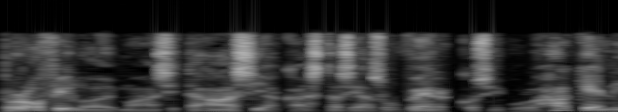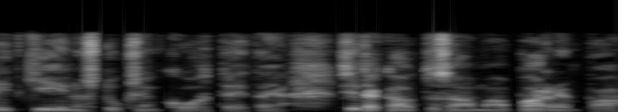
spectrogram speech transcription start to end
profiloimaan sitä asiakasta siellä sun verkkosivulla, hakea niitä kiinnostuksen kohteita ja sitä kautta saamaan parempaa,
